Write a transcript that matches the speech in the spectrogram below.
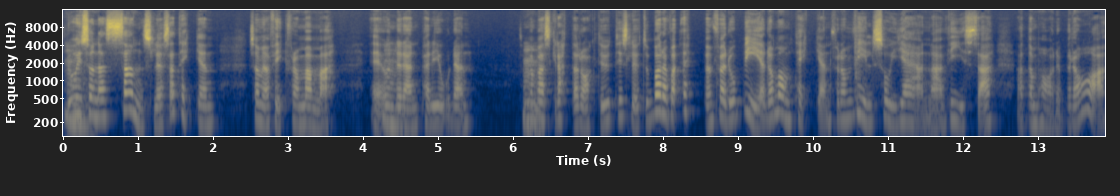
Det var ju mm. sådana sanslösa tecken som jag fick från mamma eh, under mm. den perioden. Så mm. man bara skrattar rakt ut till slut. Och bara vara öppen för det och be dem om tecken. För de vill så gärna visa att de har det bra.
